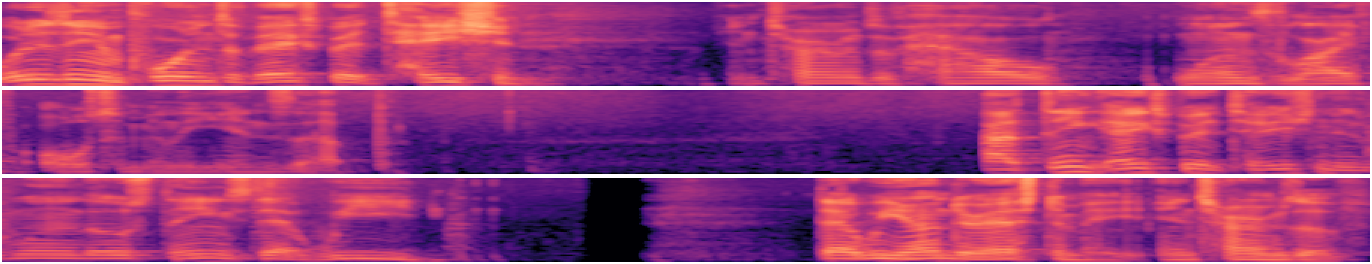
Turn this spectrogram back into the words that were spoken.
What is the importance of expectation in terms of how one's life ultimately ends up? I think expectation is one of those things that we that we underestimate in terms of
